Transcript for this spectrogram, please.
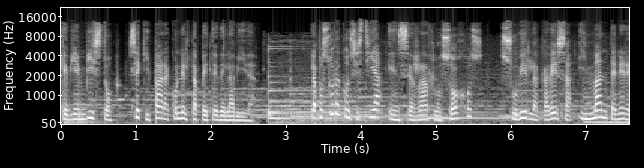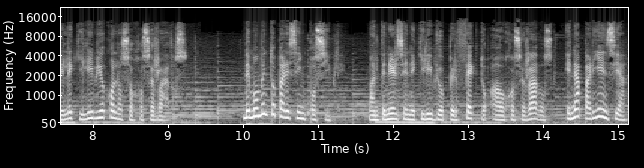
que bien visto se equipara con el tapete de la vida. La postura consistía en cerrar los ojos, subir la cabeza y mantener el equilibrio con los ojos cerrados. De momento parece imposible. Mantenerse en equilibrio perfecto a ojos cerrados, en apariencia,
